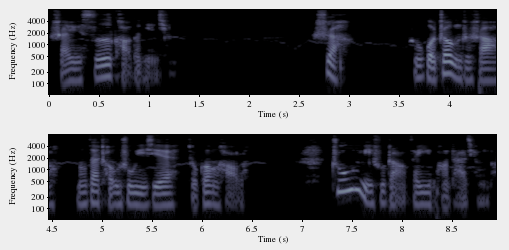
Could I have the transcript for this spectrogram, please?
善于思考的年轻人。是啊。如果政治上能再成熟一些，就更好了。朱秘书长在一旁打枪道：“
